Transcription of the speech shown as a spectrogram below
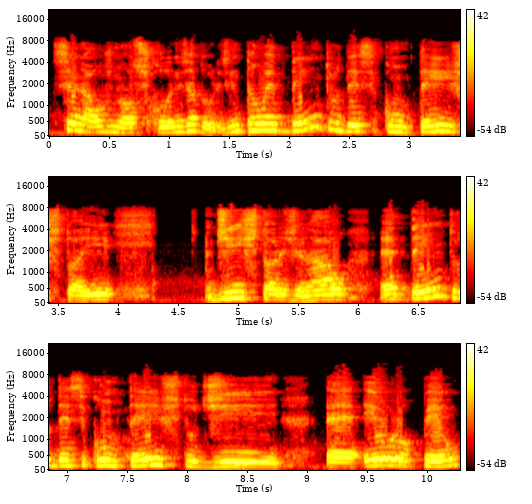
será os nossos colonizadores. Então é dentro desse contexto aí de história geral, é dentro desse contexto de é, europeu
